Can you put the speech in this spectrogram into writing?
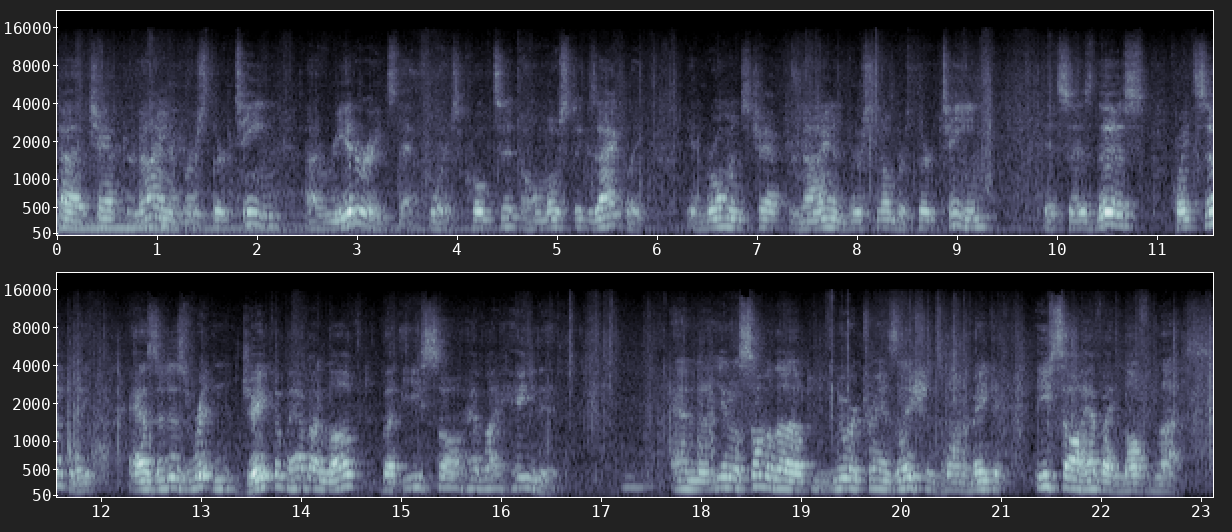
uh, chapter 9 and verse 13, uh, reiterates that for us, quotes it almost exactly. In Romans chapter 9 and verse number 13, it says this, quite simply, As it is written, Jacob have I loved, but Esau have I hated. And, uh, you know, some of the newer translations want to make it, Esau have I loved less.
